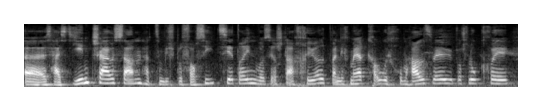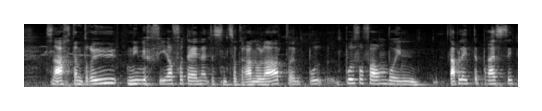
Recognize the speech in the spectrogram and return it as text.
äh, es heißt Yinchao-san, hat zum Beispiel Forsythien drin, wo sehr stark kühlt. Wenn ich merke, oh, ich komme Halsweh über, Schluckweh, Nacht um drei nehme ich vier von denen. Das sind so Granulate in Pulverform, die in Tabletten presst sind.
